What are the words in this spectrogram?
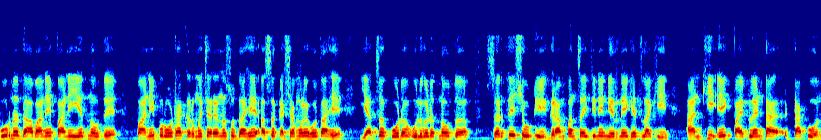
पूर्ण दाबाने पाणी येत नव्हते. पाणी पुरवठा कर्मचाऱ्यांना सुद्धा हे असं कशामुळे होत आहे याचं कोडं उलगडत नव्हतं. सरते शेवटी ग्रामपंचायतीने निर्णय घेतला की आणखी एक पाईपलाईन टा टाकून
